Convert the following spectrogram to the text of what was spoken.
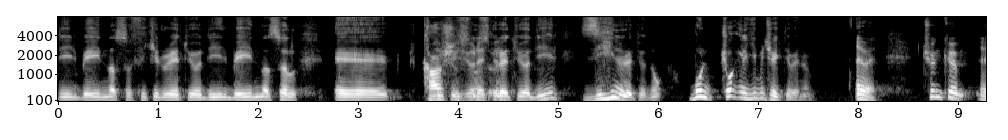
değil, beyin nasıl fikir üretiyor değil, beyin nasıl e, conscious nasıl üretiyor. üretiyor değil, zihin üretiyor. Bu çok ilgimi çekti benim. Evet. Çünkü e,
